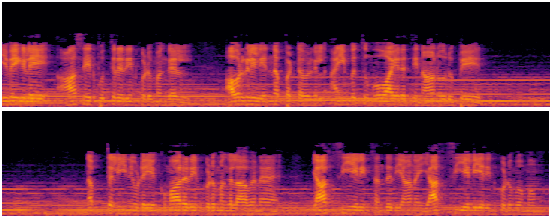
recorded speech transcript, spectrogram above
இவைகளே ஆசேர் புத்திரரின் குடும்பங்கள். அவர்களில் எண்ணப்பட்டவர்கள் ஐம்பத்து மூவாயிரத்தி நானூறு பேர். நப்தலீனுடைய குமாரரின் குடும்பங்களாவன யாத்சியேலின் சந்ததியான யாத்சியேலியரின் குடும்பமும்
